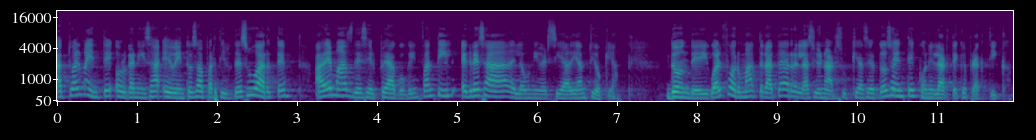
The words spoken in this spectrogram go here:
Actualmente organiza eventos a partir de su arte, además de ser pedagoga infantil egresada de la Universidad de Antioquia, donde de igual forma trata de relacionar su quehacer docente con el arte que practica.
